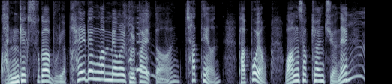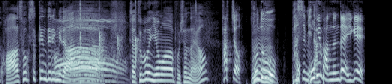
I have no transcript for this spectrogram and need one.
관객 수가 무려 800만 명을 돌파했던 차태현, 박보영, 왕석현 주연의 음. 과속 스캔들입니다. 어. 자, 두 분 이 영화 보셨나요? 봤죠? 저도 음. 봤습니다. 보 긴 봤는데 이게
